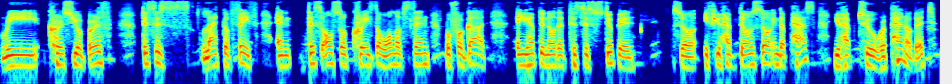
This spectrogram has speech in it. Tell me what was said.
re curse your birth. This is lack of faith, and this also creates a wall of sin before God. And you have to know that this is stupid. So if you have done so in the past, you have to repent of it.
